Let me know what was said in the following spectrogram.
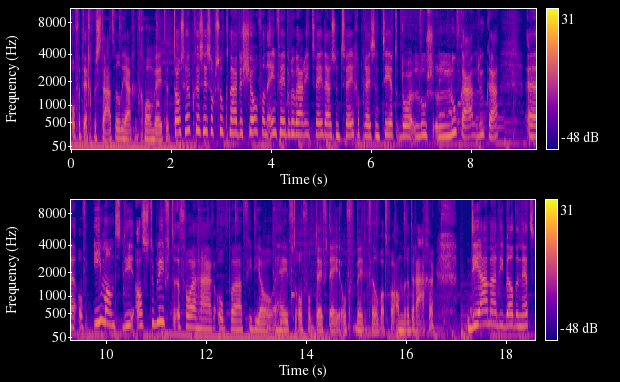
Of het echt bestaat, wilde hij eigenlijk gewoon weten. Toos Hupkes is op zoek naar de show van 1 februari 2002... gepresenteerd door Loes Luca. Luca. Uh, of iemand die alstublieft voor haar op uh, video heeft... of op dvd of weet ik veel wat voor andere drager. Diana die belde net...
